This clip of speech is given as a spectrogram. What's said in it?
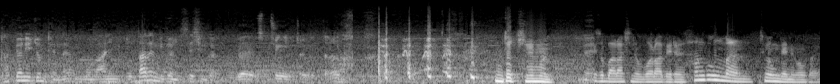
답변이 좀 됐나요? 뭐 아니면 또 다른 의견 있으신가요? 왜 집중력이 떨어져? 그럼 저 질문. 네. 그래서 말하시는 워라벨은 한국만 통용되는 건가요?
